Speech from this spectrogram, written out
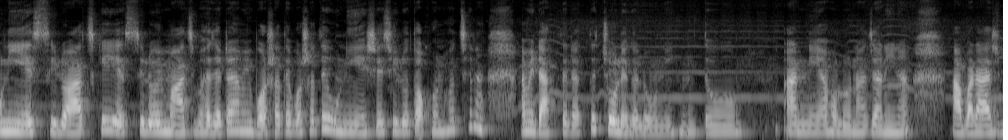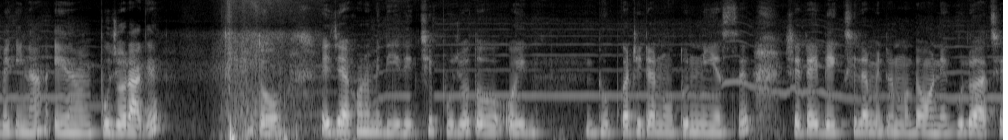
উনি এসছিল, আজকেই এসছিল ওই মাছ ভাজাটা আমি বসাতে বসাতে, উনি এসেছিল তখন হচ্ছে না, আমি ডাকতে ডাকতে চলে গেল উনি। তো আর নেওয়া হলো না, জানি না আবার আসবে কি না পুজোর আগে। তো এই যে এখন আমি দিয়ে দিচ্ছি পুজো, তো ওই ধূপকাঠিটা নতুন নিয়ে এসছে সেটাই দেখছিলাম, এটার মধ্যে অনেকগুলো আছে,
